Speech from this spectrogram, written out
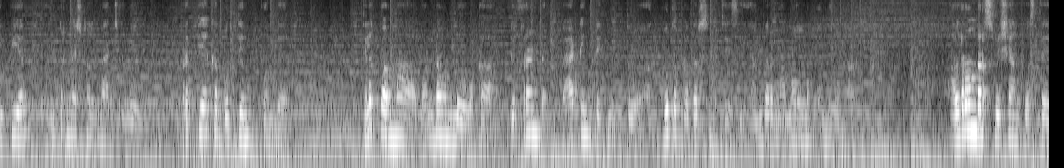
ఐపీఎల్ ఇంటర్నేషనల్ మ్యాచ్ల్లో ప్రత్యేక గుర్తింపు పొందారు. తిలక్ వర్మ వన్ డౌన్లో ఒక డిఫరెంట్ బ్యాటింగ్ టెక్నిక్తో అద్భుత ప్రదర్శన చేసి అందరి మన్నలను పొంది ఉన్నారు. ఆల్రౌండర్స్ విషయానికి వస్తే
